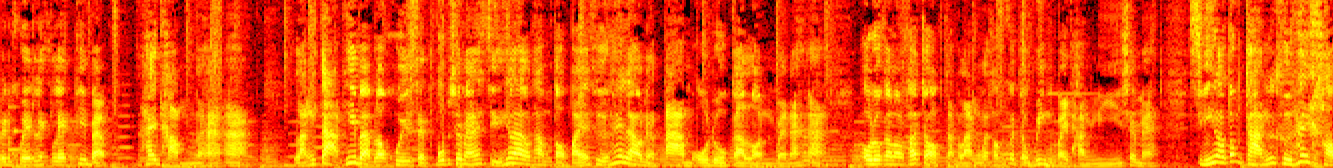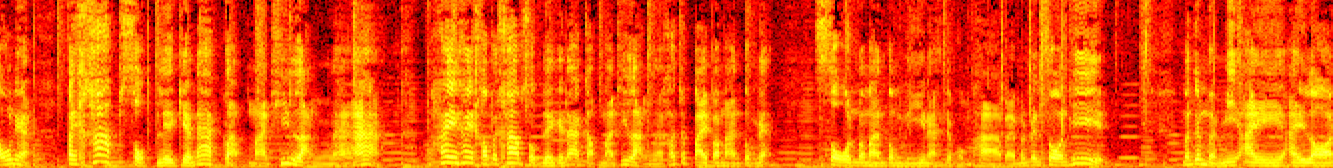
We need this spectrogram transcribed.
เป็นเควสเล็ก ๆ ที่แบบให้ทำนะฮะอะหลังจากที่แบบเราคุยเสร็จปุ๊บใช่ไหมสิ่งที่เราทำต่อไปก็คือให้เราเนี่ยตามโอโดการอนไปนะอะโอโดการอนเขาจะออกจากรังแล้วเขาก็จะวิ่งไปทางนี้ใช่ไหมสิ่งที่เราต้องการก็คือให้เขาเนี่ยไปคาบศพเลเกียนากลับมาที่หลังนะอะให้ให้เขาไปคาบศพเลเกียนากลับมาที่หลังนะเขาจะไปประมาณตรงเนี้ยโซนประมาณตรงนี้นะเดี๋ยวผมพาไปมันเป็นโซนที่มันจะเหมือนมีไอไอร้อน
